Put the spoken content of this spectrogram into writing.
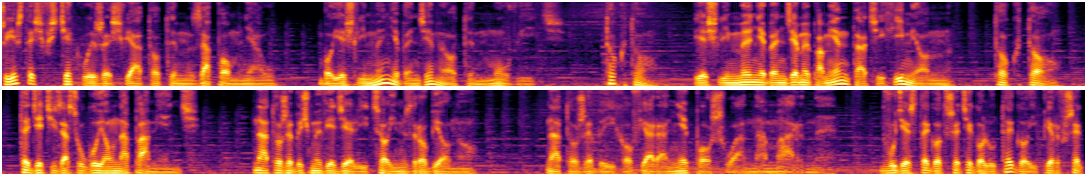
Czy jesteś wściekły, że świat o tym zapomniał? Bo jeśli my nie będziemy o tym mówić, to kto? Jeśli my nie będziemy pamiętać ich imion, to kto? Te dzieci zasługują na pamięć, na to, żebyśmy wiedzieli, co im zrobiono, na to, żeby ich ofiara nie poszła na marne. 23 lutego i 1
